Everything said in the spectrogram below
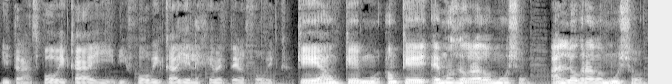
y transfóbica y bifóbica y LGBTfóbica. Que aunque, aunque hemos logrado mucho, han logrado mucho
